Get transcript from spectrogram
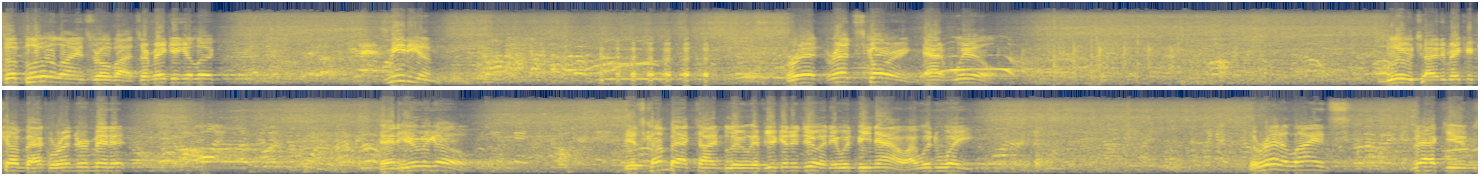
The Blue Alliance robots are making it look medium. red, red scoring at will. Blue trying to make a comeback. We're under a minute. And here we go. It's comeback time, Blue. If you're going to do it, it would be now. I wouldn't wait. The Red Alliance vacuums.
